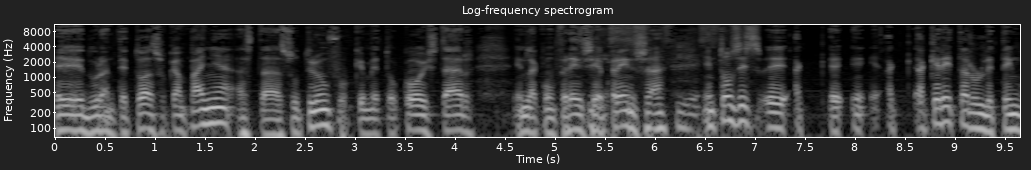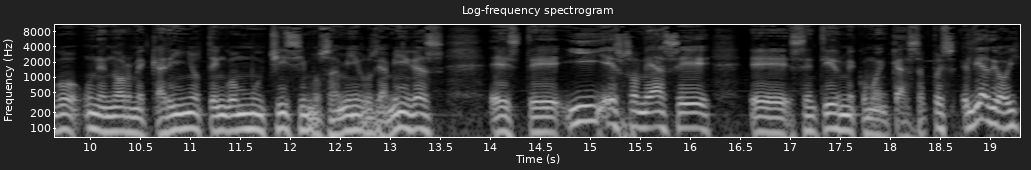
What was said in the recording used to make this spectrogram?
eh, durante toda su campaña hasta su triunfo, que me tocó estar en la conferencia de prensa. Entonces, eh, eh, eh, a, Querétaro le tengo un enorme cariño, tengo muchísimos amigos y amigas, este, y eso me hace eh, sentirme como en casa. Pues el día de hoy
